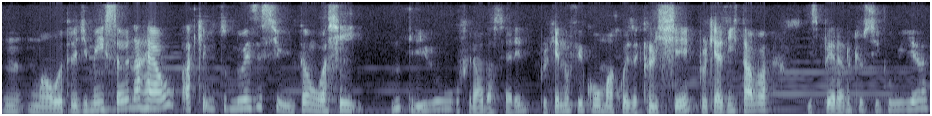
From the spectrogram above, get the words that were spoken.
uma outra dimensão e na real aquilo tudo não existiu. Então eu achei incrível o final da série, porque não ficou uma coisa clichê, porque a gente tava esperando que o ciclo ia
